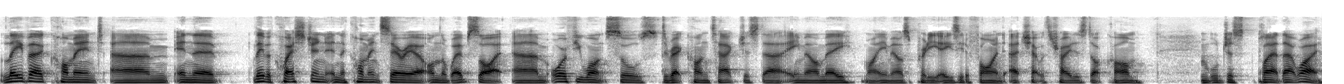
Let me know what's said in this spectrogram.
leave a comment um, in the leave a question in the comments area on the website, um, or if you want Saul's direct contact, just uh, email me. My email is pretty easy to find at chatwithtraders.com. And we'll just play it that way.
